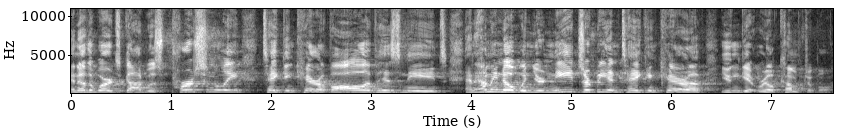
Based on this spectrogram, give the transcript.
In other words, God was personally taking care of all of his needs. And how many know when your needs are being taken care of, you can get real comfortable?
